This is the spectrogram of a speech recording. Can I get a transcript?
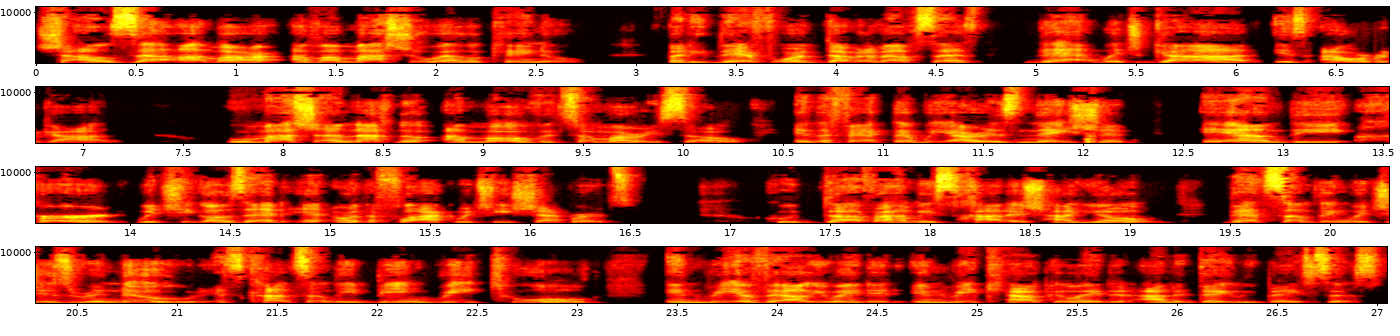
Sha'al amar avamashu elokenu but therefore, David Melech says that which God is our God, umash anachnu amov mariso, in the fact that we are His nation and the herd which He goes at, or the flock which He shepherds. Who davar hamischadish hayom? That's something which is renewed. It's constantly being retooled and reevaluated and recalculated on a daily basis.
